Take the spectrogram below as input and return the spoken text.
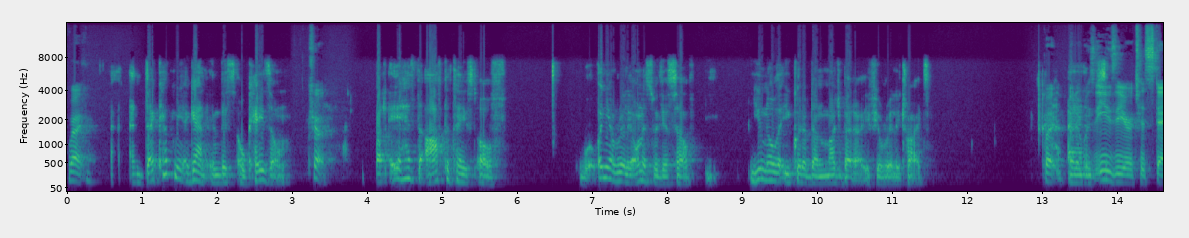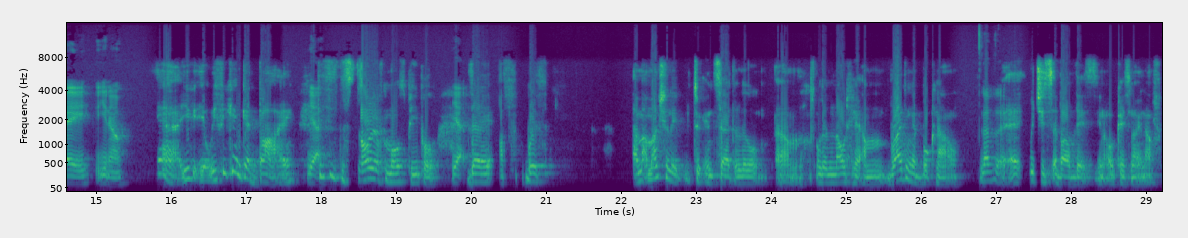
Right. And that kept me again in this okay zone. Sure. But it has the aftertaste of when you're really honest with yourself, you know that you could have done much better if you really tried. But, but it was easier to stay, you know. Yeah, you, if you can get by, yeah. this is the story of most people. Yeah. They with I'm, I'm actually to insert a little um, a little note here. I'm writing a book now, Lovely. Uh, which is about this. You know, okay, it's not enough.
